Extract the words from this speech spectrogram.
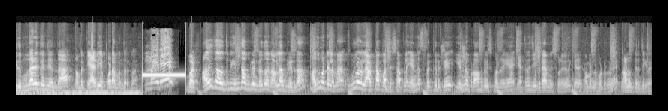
இது முன்னாடியே தெரிஞ்சிருந்தா நம்ம கேடியே போடாம இருந்திருக்கலாம். பட் அது தவிர்த்துட்டு இந்த அப்கிரேட்ன்றது ஒரு நல்ல அப்கிரேட் தான். அது மட்டும் இல்லாமல் உங்களோட லேப்டாப் டெஸ்க்டாப்ல என்ன ஸ்பெக் இருக்கு என்ன ப்ராசர் யூஸ் பண்றீங்க எத்தனை ஜிபி ரேம் யூஸ் பண்ணுறீங்க கீழே கமெண்ட்ல போட்டுருங்க நானும் தெரிஞ்சுக்கிறேன்.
